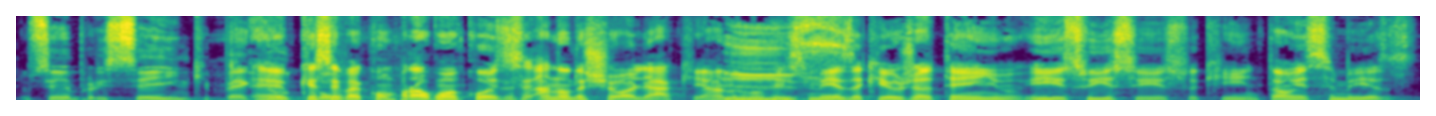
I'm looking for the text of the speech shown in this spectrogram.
Eu sempre sei em que pé que é, eu porque tô. você vai comprar alguma coisa. Ah, não, deixa eu olhar aqui. Ah, não, isso. esse mês aqui eu já tenho isso, isso, isso aqui. Então esse mês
